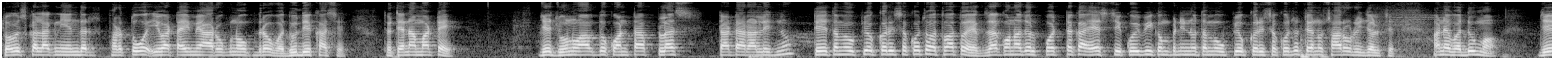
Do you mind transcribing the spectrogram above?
ચોવીસ કલાકની અંદર ફરતું હોય, એવા ટાઈમે આ રોગનો ઉપદ્રવ વધુ દેખાશે. તો તેના માટે જે જૂનું આવતું કોન્ટા પ્લસ ટાટા રાલીજનું તે તમે ઉપયોગ કરી શકો છો અથવા તો હેક્ઝાકોનાઝોલ પાંચ ટકા એસસી કોઈ બી કંપનીનો તમે ઉપયોગ કરી શકો છો, તેનું સારું રિઝલ્ટ છે. અને વધુમાં, જે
